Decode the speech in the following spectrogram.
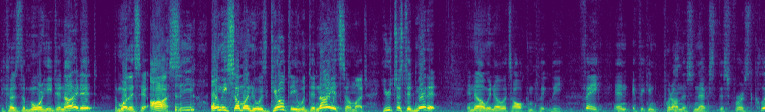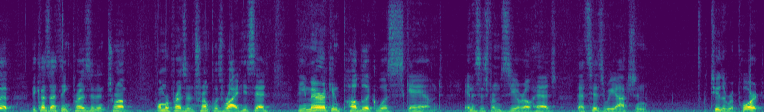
Because the more he denied it, the more they say, ah, see, only someone who is guilty would deny it so much. You just admit it. And now we know it's all completely fake. And if we can put on this next, this first clip, because I think President Trump, former President Trump was right. He said, the American public was scammed. And this is from Zero Hedge. That's his reaction to the report.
